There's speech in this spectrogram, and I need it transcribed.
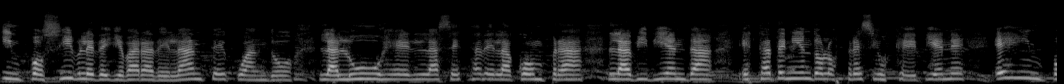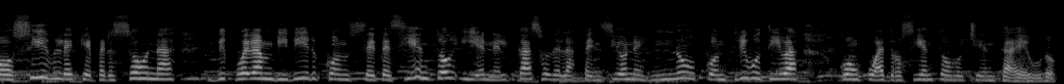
imposible de llevar adelante cuando la luz, la cesta de la compra, la vivienda está teniendo los precios que tiene. Es imposible que personas puedan vivir con 700 y en el caso de las pensiones no contributivas con 480 euros.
